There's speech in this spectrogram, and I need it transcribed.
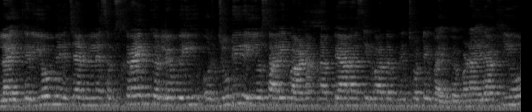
लाइक करियो, मेरे चैनल ने सब्सक्राइब कर लियो भाई और जुड़ी रहियो सारी बात अपना प्यार, आशीर्वाद अपने छोटे भाई पे बनाए रखियो।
